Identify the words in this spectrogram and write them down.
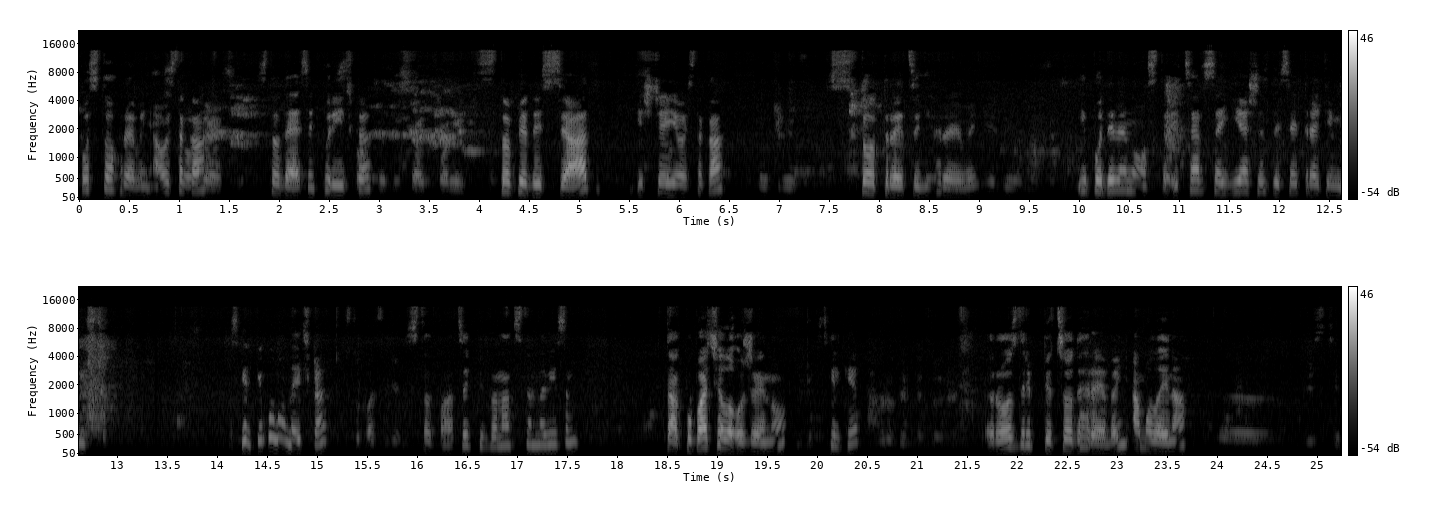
По 100 гривень. А ось така 110, 110, порічка 150 парик, 150. І ще є ось така 130 130 гривень. І по 90. І це все є 63 місце. Скільки полуничка? 120 120 під 12 навісом. Так, побачила ожину. Скільки? Розмір 500 гривень. Роздріб 500 гривень, а малина Е, 200.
